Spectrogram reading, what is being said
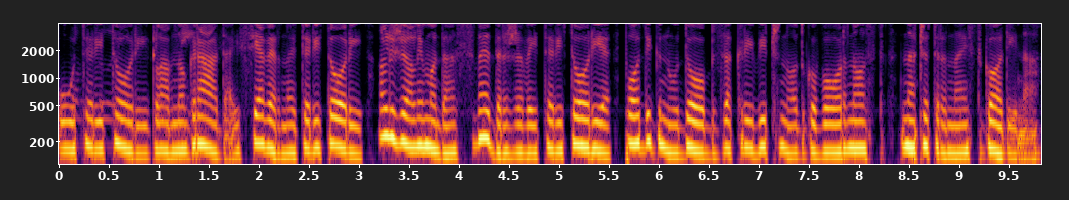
u teritoriji glavnog grada i sjevernoj teritoriji, ali želimo da sve države države i teritorije podignu dob za krivičnu odgovornost na 14 godina.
